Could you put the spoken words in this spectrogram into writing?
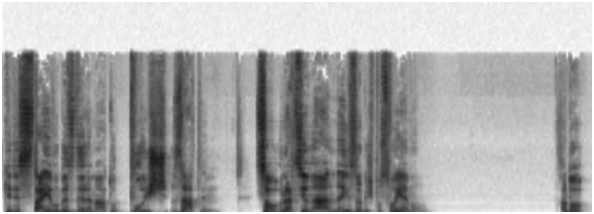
kiedy staje wobec dylematu, pójść za tym, co racjonalne i zrobić po swojemu, albo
